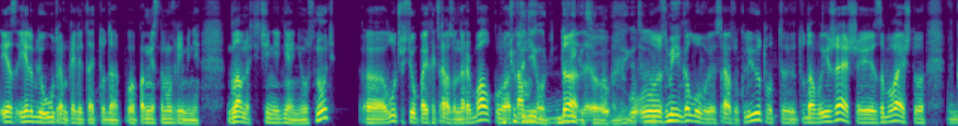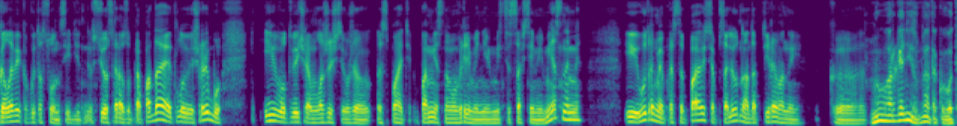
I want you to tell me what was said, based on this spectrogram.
Я, я люблю утром прилетать туда по, местному времени. Главное, в течение дня не уснуть лучше всего поехать сразу на рыбалку. Ну, а там, делать, да, двигаться, надо, двигаться. змееголовые сразу клюют, вот э, туда выезжаешь и забываешь, что в голове какой-то сон сидит, все сразу пропадает, ловишь рыбу, и вот вечером ложишься уже спать по местному времени вместе со всеми местными, и утром я просыпаюсь абсолютно адаптированный к... Ну, организм, да, такой вот.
